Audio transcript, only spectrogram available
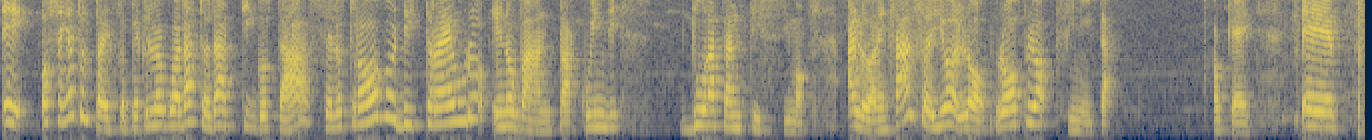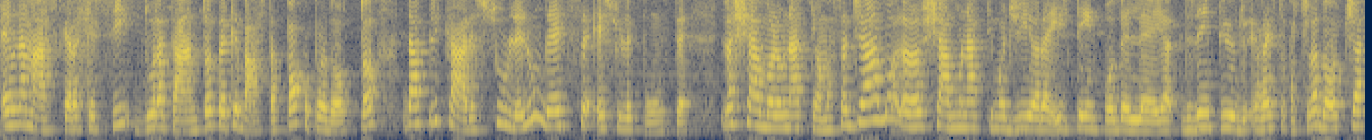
e ho segnato il prezzo perché l'ho guardato da Tigotà se lo trovo di 3,90 euro quindi dura tantissimo. Allora intanto io l'ho proprio finita ok? E è una maschera che sì dura tanto perché basta poco prodotto da applicare sulle lunghezze e sulle punte lasciamola un attimo massaggiamo la lasciamo un attimo agire il tempo delle ad esempio io il resto faccio la doccia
